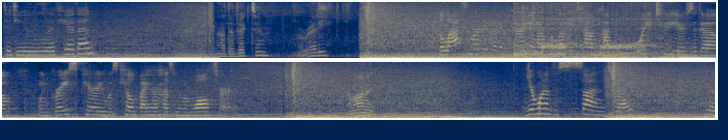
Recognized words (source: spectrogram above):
Did you live here then? Another victim already? The last murder that occurred in our beloved town happened 42 years ago when Grace Perry was killed by her husband Walter. I'm on it. You're one of the sons, right? Your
